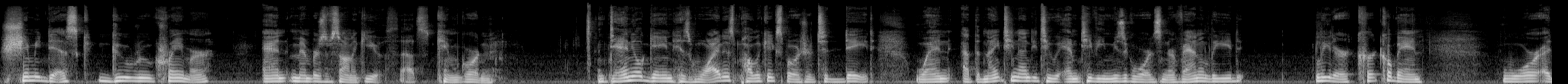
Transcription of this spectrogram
Shimmy Disc, Guru Kramer, and members of Sonic Youth. That's Kim Gordon. Daniel gained his widest public exposure to date when, at the 1992 MTV Music Awards, Nirvana lead leader Kurt Cobain wore a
